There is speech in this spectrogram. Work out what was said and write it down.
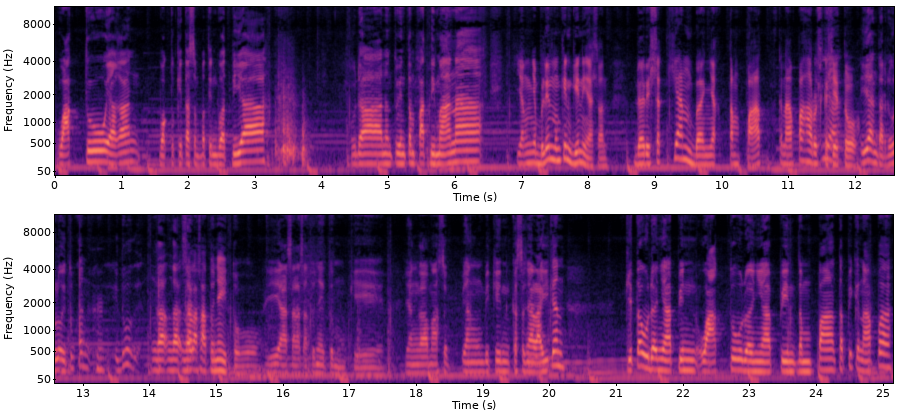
waktu ya kan, waktu kita sempetin buat dia. Udah nentuin tempat di mana. Yang nyebelin mungkin gini ya Son. Dari sekian banyak tempat, kenapa harus ke Iya. situ? Iya ntar dulu itu kan itu nggak nggak Salah satunya itu. Iya salah satunya itu mungkin yang nggak masuk yang bikin keselnya lagi kan kita udah nyiapin waktu udah nyiapin tempat tapi kenapa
